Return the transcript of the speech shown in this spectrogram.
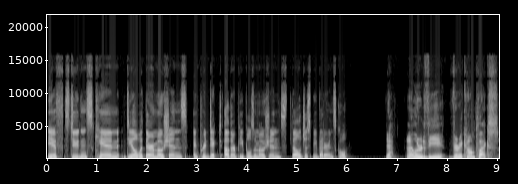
If students can deal with their emotions and predict other people's emotions, they'll just be better in school. Yeah. And I learned the very complex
